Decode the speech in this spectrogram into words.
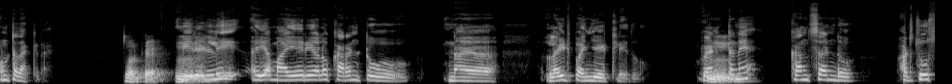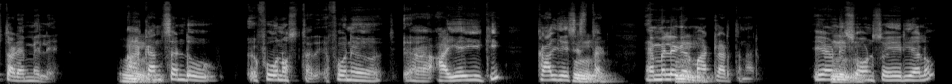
ఉంటుంది అక్కడ. మీరు వెళ్ళి అయ్యా మా ఏరియాలో కరెంటు నా లైట్ పని చేయట్లేదు. వెంటనే కన్సర్న్డ్ అటు చూస్తాడు ఎమ్మెల్యే. ఆ ఉమ్, కన్సర్న్డ్ ఫోన్ వస్తుంది. ఫోన్ ఆ ఏఈకి కాల్ చేసిస్తాడు. ఎమ్మెల్యే గారు Hmm. మాట్లాడుతున్నారు. ఏమండి Hmm. సో అండ్ సో ఏరియాలో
